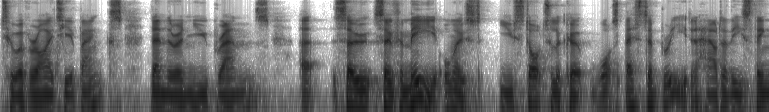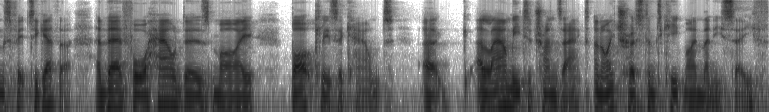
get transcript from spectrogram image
to a variety of banks. Then there are new brands. Uh, so, so for me, almost you start to look at what's best of breed and how do these things fit together, and therefore, how does my Barclays account uh, allow me to transact, and I trust them to keep my money safe,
